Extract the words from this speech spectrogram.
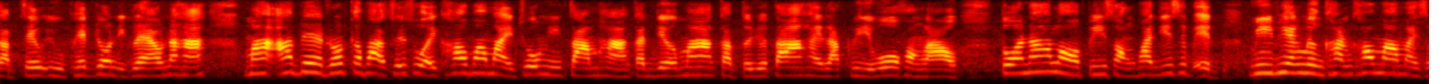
กับเซลล์อิวเพชรยนต์อีกแล้วนะคะ มาอัปเดตรถกระบะสวยๆ เข้ามาใหม่ช่วงนี้ตามหากันเยอะมากกับ Toyota h i l u x r e v o ของเรา ตัวหน้าหล่อปี 2021 มีเพียงหนึ่งคันเข้ามาใหม่ส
